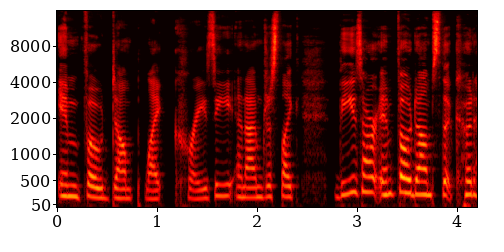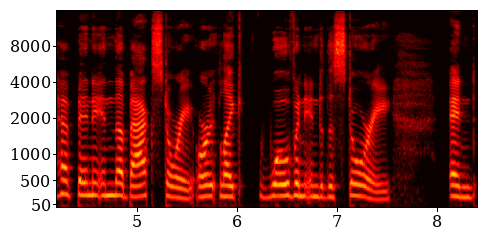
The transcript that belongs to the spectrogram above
info dump like crazy. And I'm just like, these are info dumps that could have been in the backstory or like woven into the story. And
